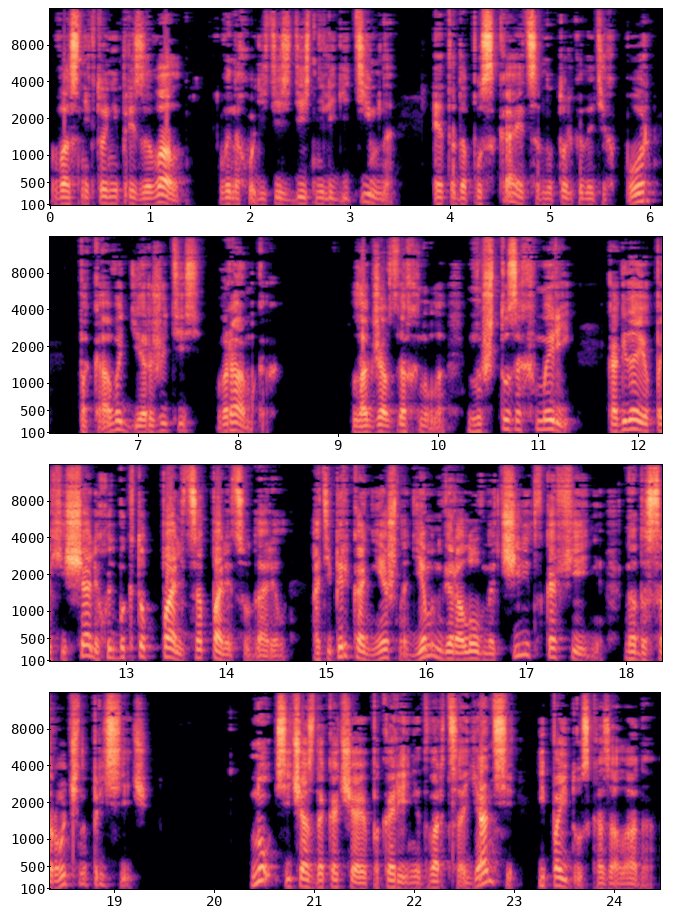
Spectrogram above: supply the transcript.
Вас никто не призывал, вы находитесь здесь нелегитимно. Это допускается, но только до тех пор, пока вы держитесь в рамках. Ладжа вздохнула. Ну что за хмыри? Когда ее похищали, хоть бы кто палец о палец ударил. А теперь, конечно, демон вероловно чилит в кофейне. Надо срочно пресечь. «Ну, сейчас докачаю покорение дворца Янси и пойду», – сказала она.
